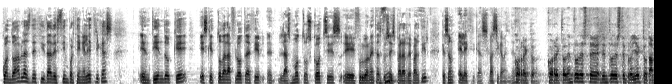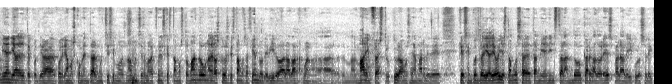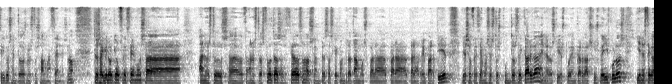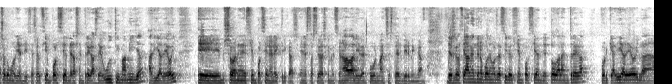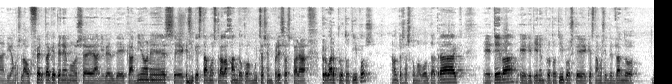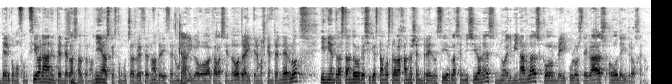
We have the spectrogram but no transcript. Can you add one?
Cuando hablas de ciudades 100% eléctricas, entiendo que es que toda la flota, es decir, eh, las motos, coches, eh, furgonetas que usáis para repartir, que son eléctricas, básicamente. Correcto, correcto. Dentro de este, dentro de este proyecto también ya te podría, podríamos comentar muchísimos, ¿no? muchísimas acciones que estamos tomando. Una de las cosas que estamos haciendo debido a la, bueno, a la mala infraestructura, vamos a llamarle, de, que se encuentra a día de hoy, estamos eh, también instalando cargadores para vehículos eléctricos en todos nuestros almacenes. ¿no? Entonces aquí lo que ofrecemos a, a, nuestros, a, nuestras flotas asociadas, ¿no? a las empresas que contratamos para, para, para, repartir, les ofrecemos estos puntos de carga en los que ellos pueden cargar sus vehículos y en este caso, como bien dices, el 100% de las entregas de última milla a día de hoy eh, son 100% eh, eléctricas en estas ciudades que mencionaba, Liverpool, Manchester, Birmingham. Desgraciadamente no podemos decir el 100% de toda la entrega, porque a día de hoy la, digamos, la oferta que tenemos eh, a nivel de camiones, que sí que estamos trabajando con muchas empresas para probar prototipos, empresas como Voltatrack, eh, Teva, eh, que tienen prototipos que, estamos intentando ver cómo funcionan, entender las autonomías, que esto muchas veces no te dicen una y luego acaba siendo otra y tenemos que entenderlo. Y mientras tanto, lo que sí que estamos trabajando es en reducir las emisiones, no eliminarlas, con vehículos de gas o de hidrógeno.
